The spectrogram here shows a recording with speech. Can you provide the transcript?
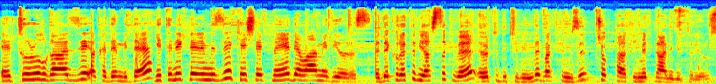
Ertuğrul Gazi Akademi'de yeteneklerimizi keşfetmeye devam ediyoruz. Dekoratif yastık ve örtü dikiminde vaktimizi çok daha kıymetli hale getiriyoruz.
